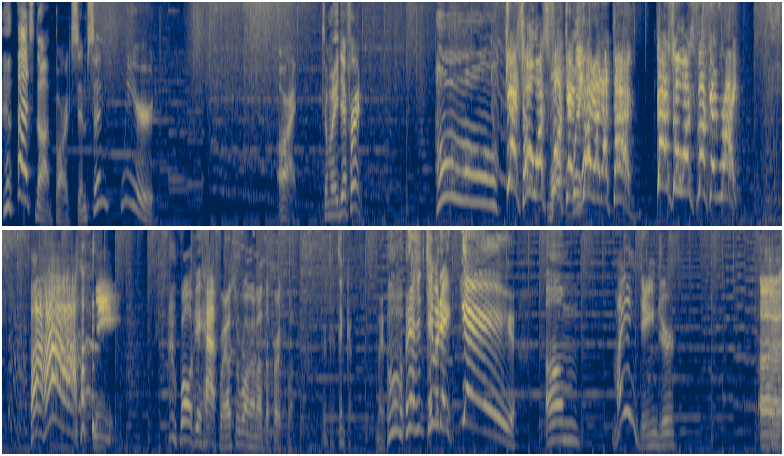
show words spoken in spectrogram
That's not Bart Simpson. Weird. All right. Somebody different? Oh! Guess who was What? fucking Wait. right on the thing? Guess who was fucking right? Ha ha! Me. well, okay, half right. I was still wrong about the first one. What did I think of? Oh, it has intimidate! Yay! Um, am I in danger? Uh,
